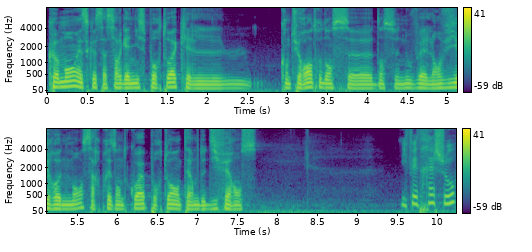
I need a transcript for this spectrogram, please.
Comment est-ce que ça s'organise pour toi? Quand tu rentres dans ce, dans ce nouvel environnement, ça représente quoi pour toi en termes de différence? Il fait très chaud.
